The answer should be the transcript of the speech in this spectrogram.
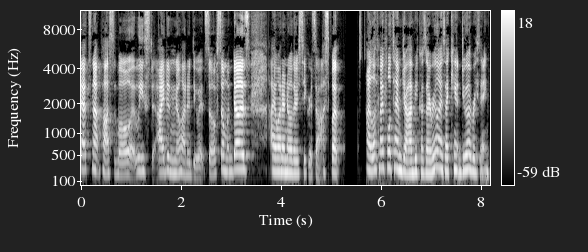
that's not possible. At least I didn't know how to do it. So if someone does, I want to know their secret sauce. But I left my full time job because I realized I can't do everything.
